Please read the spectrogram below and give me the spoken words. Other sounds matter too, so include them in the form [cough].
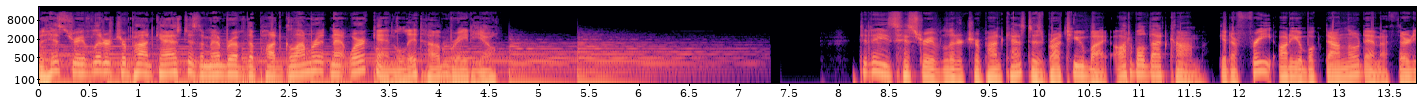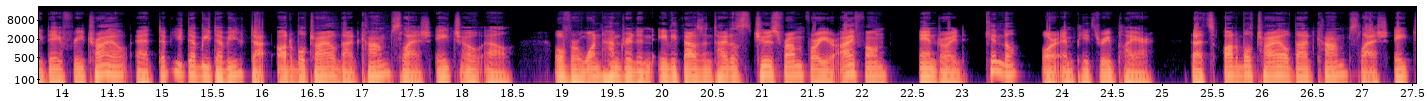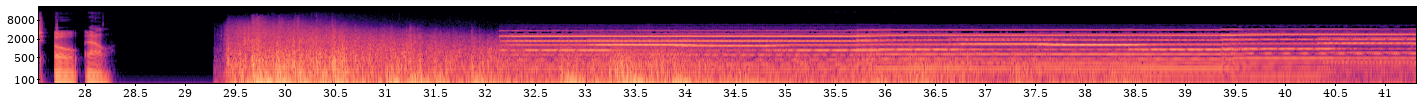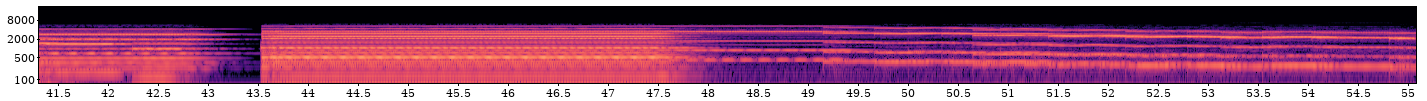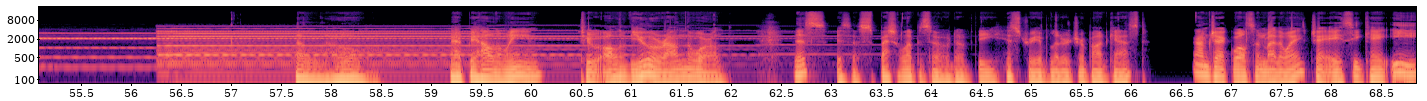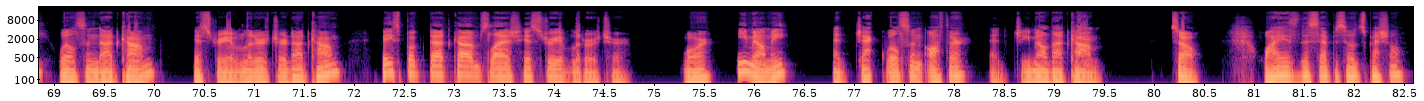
The History of Literature podcast is a member of the Podglomerate Network and LitHub Radio. Today's History of Literature podcast is brought to you by Audible.com. Get a free audiobook download and a 30-day free trial at www.audibletrial.com slash HOL. Over 180,000 titles to choose from for your iPhone, Android, Kindle, or MP3 player. That's audibletrial.com slash HOL. All of you around the world. This is a special episode of the History of Literature podcast. I'm Jacke Wilson, by the way, J A C K E, Wilson.com, historyofliterature.com, facebook.com slash history of literature, or email me at jackwilsonauthor at gmail.com. So, why is this episode special?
